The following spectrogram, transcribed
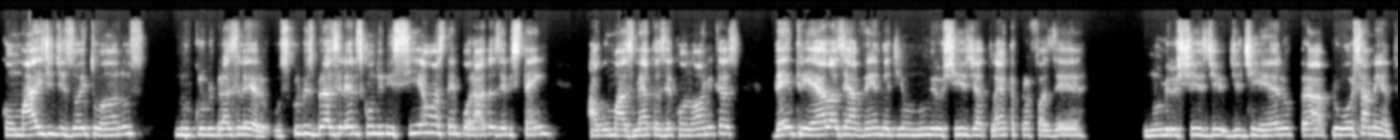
com mais de 18 anos no clube brasileiro. Os clubes brasileiros, quando iniciam as temporadas, eles têm algumas metas econômicas, dentre elas é a venda de um número X de atleta para fazer um número X de, de dinheiro para o orçamento.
